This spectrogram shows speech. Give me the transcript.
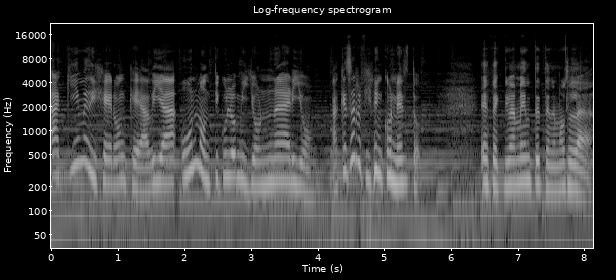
aquí me dijeron que había un montículo millonario. ¿A qué se refieren con esto? Efectivamente, tenemos la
